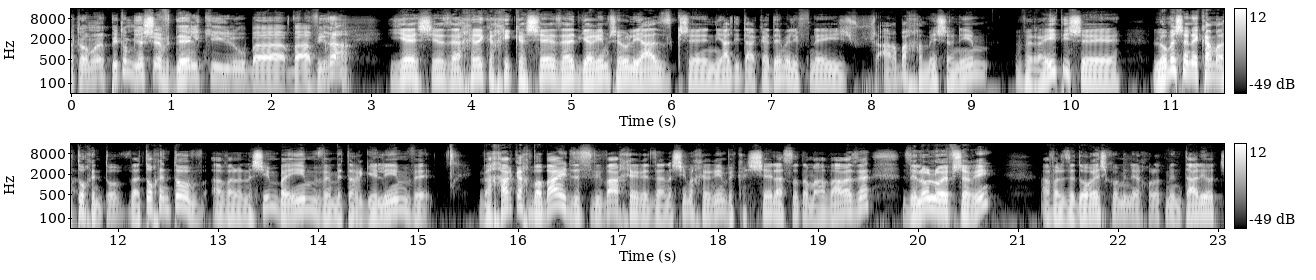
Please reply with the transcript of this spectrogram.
אתה אומר, פתאום יש הבדל כאילו ב- באווירה. יש, יש, זה החלק הכי קשה, זה האתגרים שהיו לי אז כשניהלתי את האקדמיה לפני 4-5 שנים, וראיתי שלא משנה כמה התוכן טוב, והתוכן טוב, אבל אנשים באים ומתרגלים, ו... ואחר כך בבית זה סביבה אחרת, זה אנשים אחרים, וקשה לעשות המעבר הזה. זה לא לא אפשרי, אבל זה דורש כל מיני יכולות מנטליות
